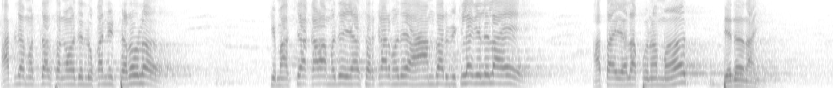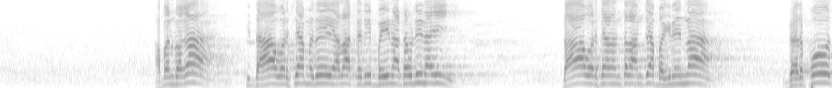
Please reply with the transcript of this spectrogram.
आपल्या मतदारसंघामध्ये लोकांनी ठरवलं की मागच्या काळामध्ये या सरकारमध्ये हा आमदार विकला गेलेला आहे. आता याला पुन्हा मत देणं नाही. आपण बघा की दहा वर्षामध्ये याला कधी बहीण आठवली नाही. दहा वर्षानंतर आमच्या भगिनींना घरपोच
